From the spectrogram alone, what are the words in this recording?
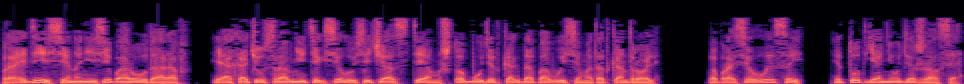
«Пройдись и нанеси пару ударов, я хочу сравнить их силу сейчас с тем, что будет, когда повысим этот контроль», — попросил Лысый, и тут я не удержался.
